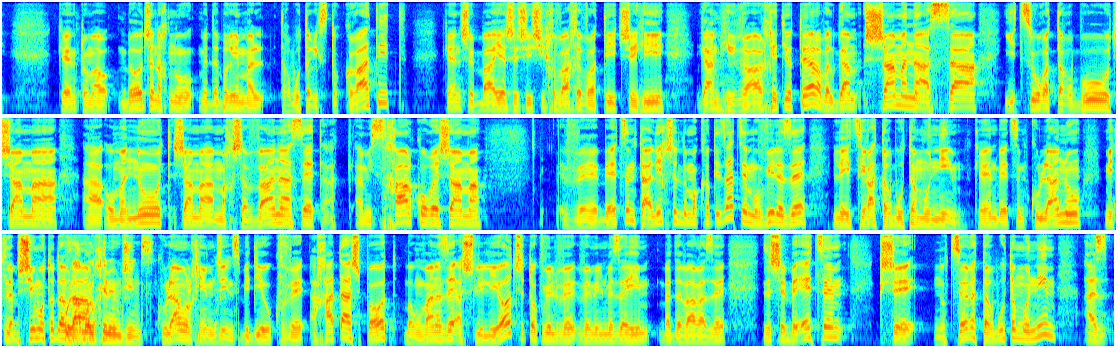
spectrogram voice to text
כן? כלומר, בעוד שאנחנו מדברים על תרבות אריסטוקרטית, כן? שבה יש איזושהי שכבה חברתית שהיא גם היררכית יותר, אבל גם שם נעשה ייצור התרבות, שם האומנות, שם המחשבה נעשית, המסחר קורה שם. ובעצם תהליך של דמוקרטיזציה מוביל לזה ליצירת תרבות המונים, כן? בעצם כולנו מתלבשים אותו דבר. כולם הולכים עם ג'ינס. כולם הולכים עם ג'ינס, בדיוק. ואחת ההשפעות, במובן הזה, השליליות שטוקוויל ו- ומיל מזהים בדבר הזה, זה שבעצם כשנוצרת תרבות המונים, אז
